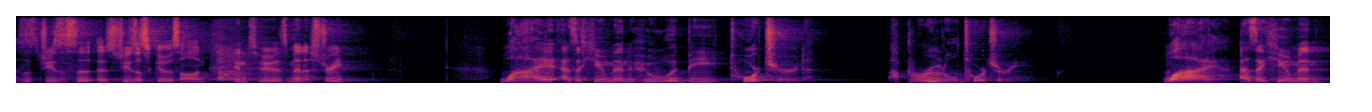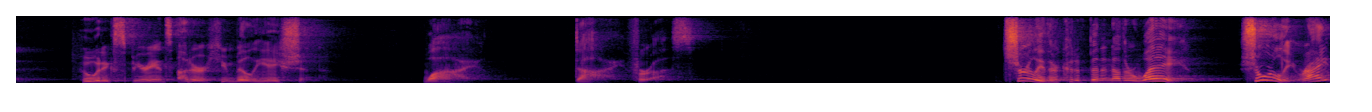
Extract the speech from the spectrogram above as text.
as Jesus, as Jesus goes on into his ministry, why, as a human who would be tortured, a brutal torturing? Why, as a human who would experience utter humiliation? Why die for us? Surely there could have been another way. Surely, right?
